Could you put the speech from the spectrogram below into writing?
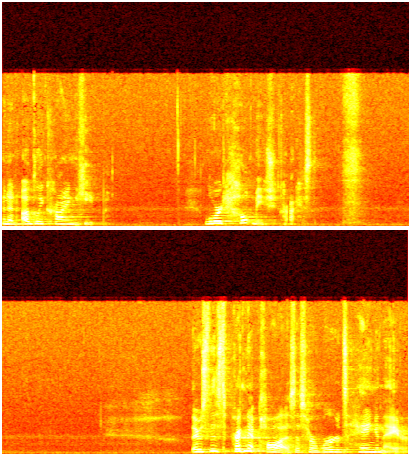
in an ugly crying heap. Lord, help me, she cries. There's this pregnant pause as her words hang in the air.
